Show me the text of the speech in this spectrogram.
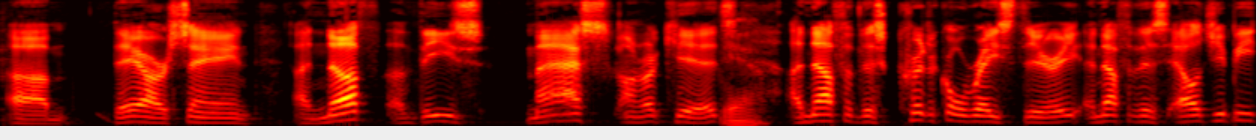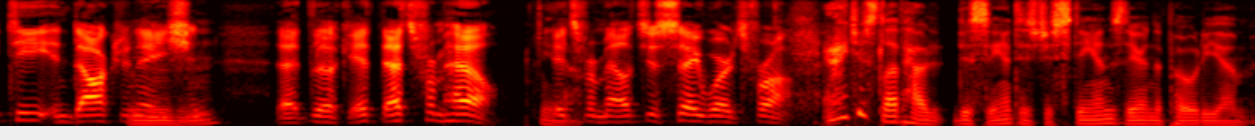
um, they are saying enough of these masks on our kids, Yeah. enough of this critical race theory, enough of this LGBT indoctrination. That look, it, that's from hell. Mm-hmm. Yeah. It's from hell. Let's just say where it's from. And I just love how DeSantis just stands there in the podium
